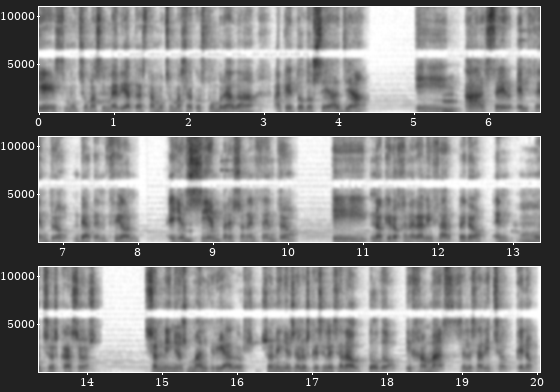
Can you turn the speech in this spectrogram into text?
que es mucho más inmediata, está mucho más acostumbrada a que todo sea ya y mm. a ser el centro de atención. Ellos mm. siempre son el centro y no quiero generalizar, pero en muchos casos son niños malcriados, son niños a los que se les ha dado todo y jamás se les ha dicho que no.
